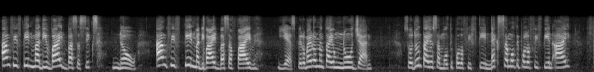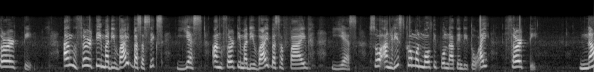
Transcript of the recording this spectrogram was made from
Ang 15 ma-divide ba sa 6? No. Ang 15 ma-divide ba sa 5? Yes. Pero mayroon man tayong no dyan. So, doon tayo sa multiple of 15. Next sa multiple of 15 ay 30. Ang 30 ma-divide ba sa 6? Yes. Ang 30 ma-divide ba sa 5? Yes. So, ang least common multiple natin dito ay 30. Now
